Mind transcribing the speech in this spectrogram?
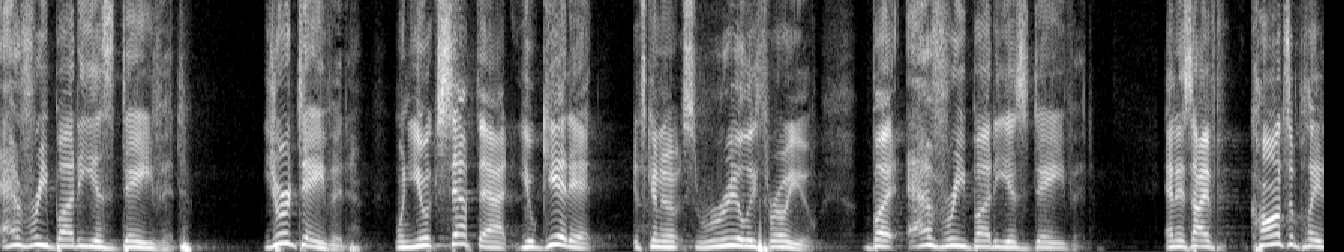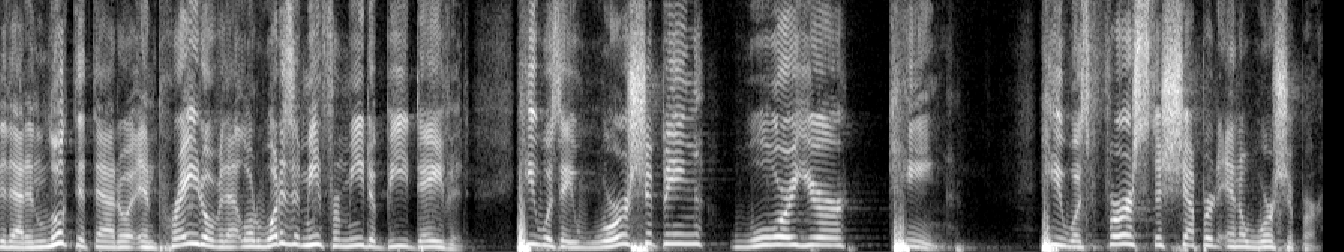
everybody is David. You're David. When you accept that, you get it, it's going to really throw you. But everybody is David. And as I've contemplated that and looked at that and prayed over that, Lord, what does it mean for me to be David? He was a worshiping warrior king. He was first a shepherd and a worshiper.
